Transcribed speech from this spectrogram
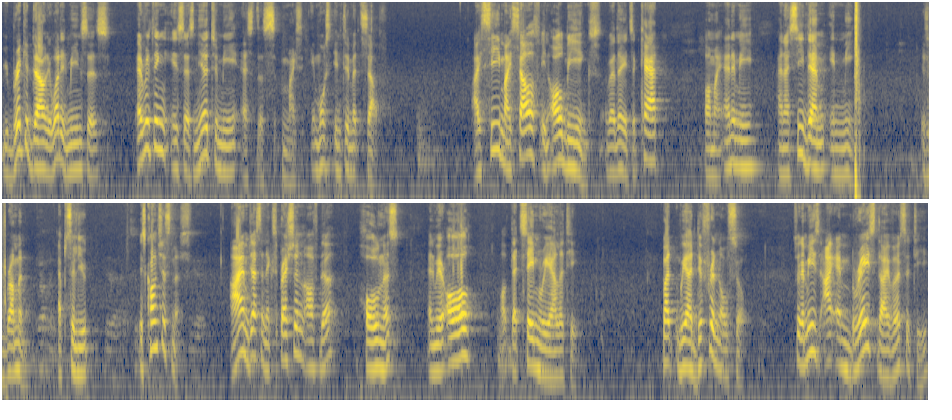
You break it down, what it means is everything is as near to me as the, my most intimate self. I see myself in all beings, whether it's a cat or my enemy, and I see them in me. It's Brahman, Brahman. absolute. Yeah, absolutely. It's consciousness. Yeah. I am just an expression of the wholeness, and we're all of that same reality. But we are different also. So that means I embrace diversity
